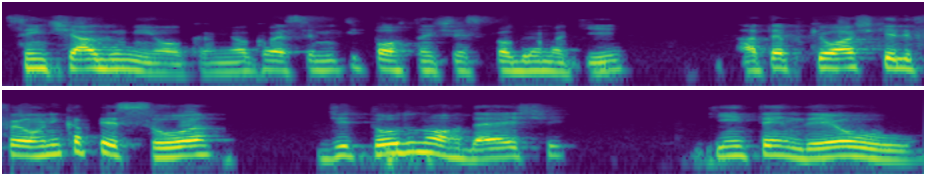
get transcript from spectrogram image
sem Thiago Minhoca. Minhoca vai ser muito importante nesse programa aqui, até porque eu acho que ele foi a única pessoa de todo o Nordeste que entendeu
